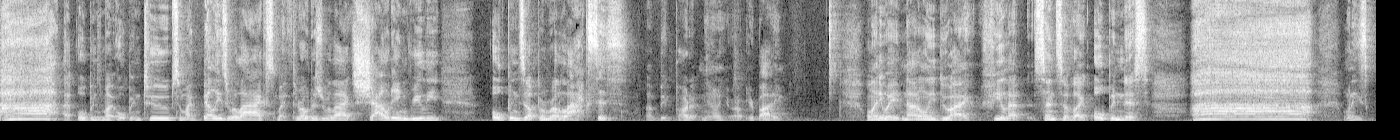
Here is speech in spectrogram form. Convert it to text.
ah, it opens my open tube, so my belly's relaxed, my throat is relaxed. Shouting really opens up and relaxes a big part of you know your, your body. Well, anyway, not only do I feel that sense of like openness, ah, when he's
